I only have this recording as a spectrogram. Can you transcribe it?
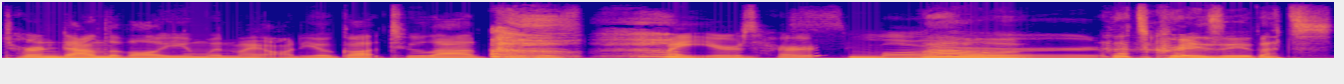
turned down the volume when my audio got too loud because my ears hurt. Smart. Wow, That's crazy. That's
